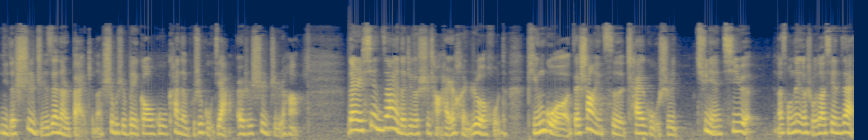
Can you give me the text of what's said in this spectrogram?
你的市值在那儿摆着呢，是不是被高估？看的不是股价，而是市值哈。但是现在的这个市场还是很热乎的。苹果在上一次拆股是去年七月，那从那个时候到现在，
